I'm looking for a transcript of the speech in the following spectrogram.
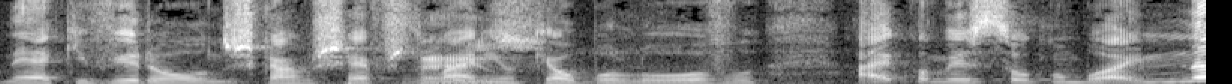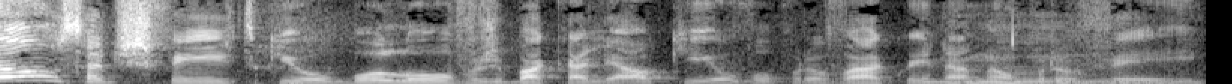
né, que virou um dos carros-chefes do É Marinho, isso. que é o Bolovo. Aí começou com o boy não satisfeito que o Bolovo de bacalhau, que eu vou provar, que eu ainda não provei.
